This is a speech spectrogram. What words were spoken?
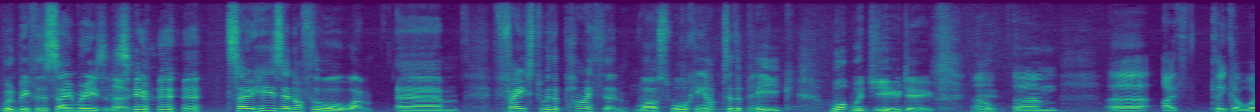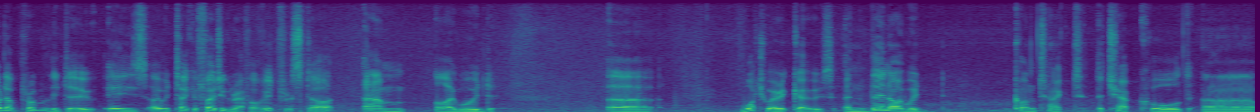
wouldn't be for the same reasons. so here's an off the wall one. Um, faced with a python whilst walking up to the peak, what would you do? Oh, um, uh, I th- think what I'd probably do is I would take a photograph of it for a start. Um, I would uh, watch where it goes, and then I would contact a chap called uh,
